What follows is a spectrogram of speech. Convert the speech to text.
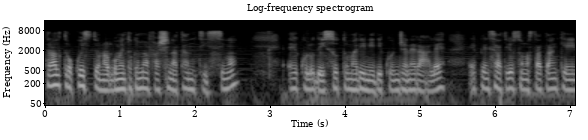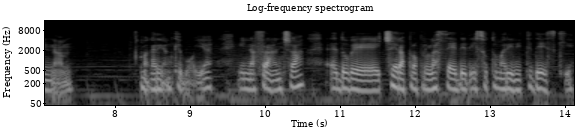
Tra l'altro questo è un argomento che mi affascina tantissimo, è quello dei sottomarini, dico in generale. E pensate, io sono stata anche in, magari anche voi, eh, in Francia, eh, dove c'era proprio la sede dei sottomarini tedeschi,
